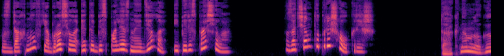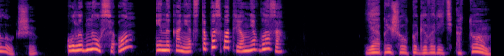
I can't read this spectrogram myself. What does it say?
Вздохнув, я бросила это бесполезное дело и переспросила. «Зачем ты пришел, Криш?» «Так намного лучше», — улыбнулся он и, наконец-то, посмотрел мне в глаза. «Я пришел поговорить о том,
